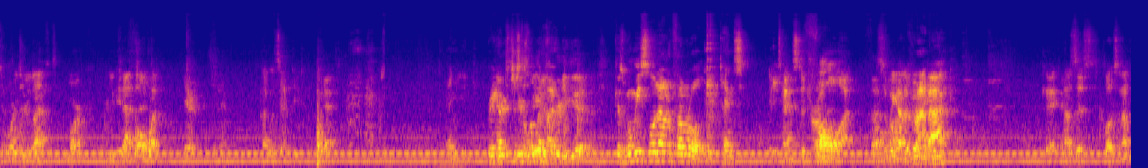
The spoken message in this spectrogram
towards your left, Marc, when you catch it. There. That was emptied. Okay. And you bring Your, up just your a little bit is higher. pretty good. Because when we slow down a thumb roll, it tends. It tends to drop Fall. a lot. That's so we gotta move Grabbing. back. Okay, how's this? Close enough?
